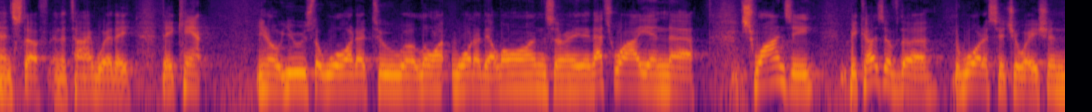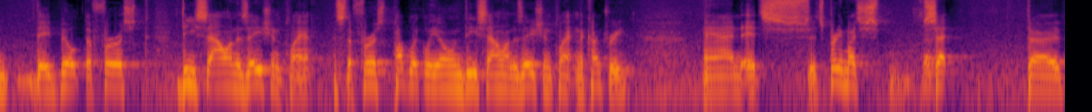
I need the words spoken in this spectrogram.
and stuff in the time where they, they can't, you know, use the water to uh, lawn- water their lawns or anything. That's why in uh, Swansea, because of the, the water situation, they built the first desalinization plant. It's the first publicly owned desalinization plant in the country. And it's, it's pretty much set to,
